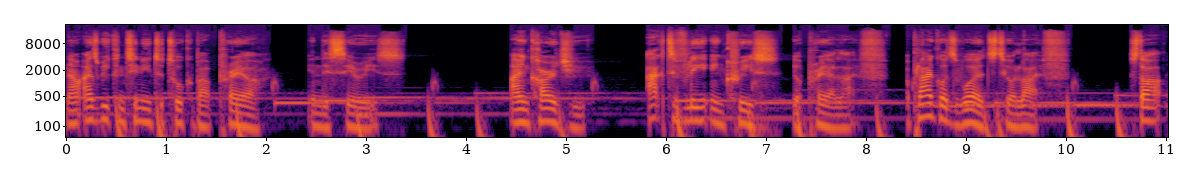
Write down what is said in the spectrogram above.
Now, as we continue to talk about prayer in this series, I encourage you actively increase your prayer life. Apply God's words to your life. Start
